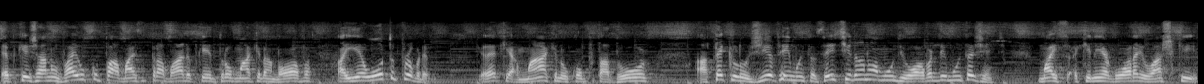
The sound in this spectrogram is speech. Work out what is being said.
é porque já não vai ocupar mais o trabalho, porque entrou máquina nova. Aí é outro problema, né? que é a máquina, o computador, a tecnologia vem muitas vezes tirando a mão de obra de muita gente. Mas, que nem agora, eu acho que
